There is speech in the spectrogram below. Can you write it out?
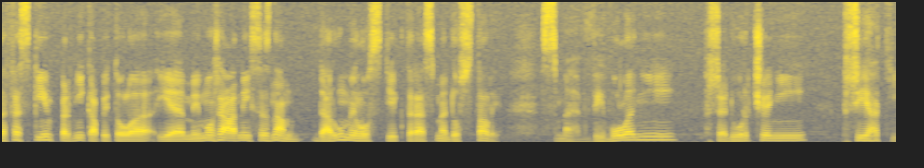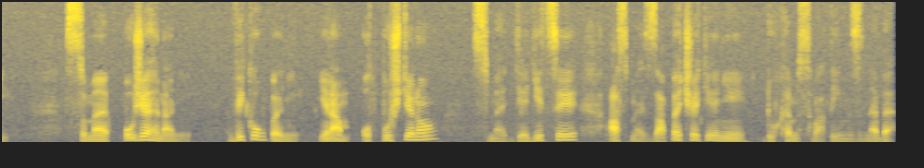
Ve Feským v první kapitole je mimořádný seznam darů milosti, které jsme dostali. Jsme vyvolení, předurčení, přijatí. Jsme požehnaní, vykoupení. Je nám odpuštěno, jsme dědici a jsme zapečetěni Duchem Svatým z nebe.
